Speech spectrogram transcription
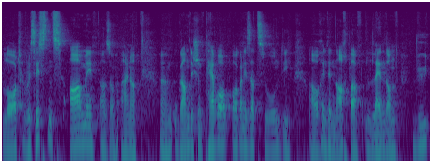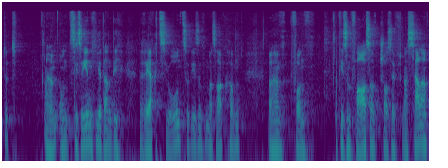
Lord Resistance Army, also einer äh, ugandischen Terrororganisation, die auch in den Nachbarländern wütet. Ähm, und Sie sehen hier dann die Reaktion zu diesem Massaker äh, von diesem Faser Joseph Nassala.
